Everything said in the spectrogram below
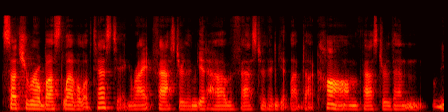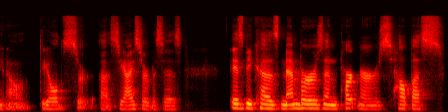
such a robust level of testing, right? Faster than GitHub, faster than GitLab.com, faster than you know the old uh, CI services, is because members and partners help us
